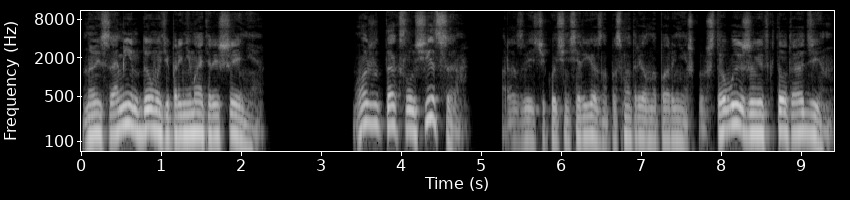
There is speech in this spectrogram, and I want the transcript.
но и самим думать и принимать решения. Может так случиться, разведчик очень серьезно посмотрел на парнишку, что выживет кто-то один.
